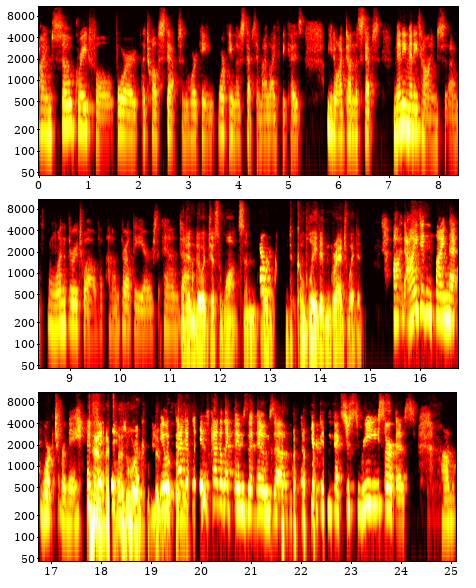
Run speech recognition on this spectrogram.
I'm so grateful for the 12 steps and working working those steps in my life because, you know, I've done the steps many, many times, um, one through 12 um, throughout the years. And you didn't uh, do it just once and were completed and graduated. I, I, didn't find that worked for me. it, work. it, it was kind of it was kind of like those those, um, character defects just resurfaced. Um,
